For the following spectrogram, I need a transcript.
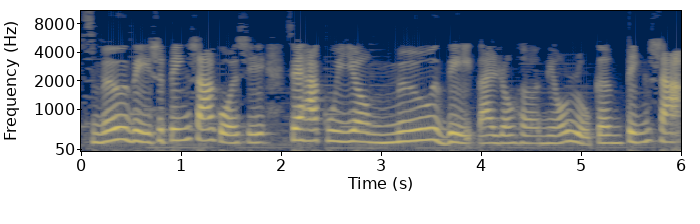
，smoothie 是冰沙果昔，所以他故意用 smoothie 来融合牛乳跟冰沙。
